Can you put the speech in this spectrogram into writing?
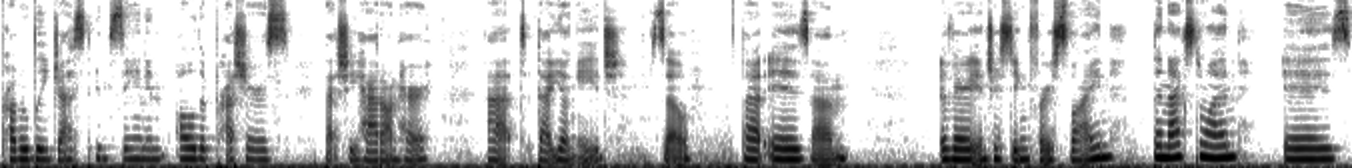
probably just insane and all the pressures that she had on her at that young age. So that is um, a very interesting first line. The next one is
